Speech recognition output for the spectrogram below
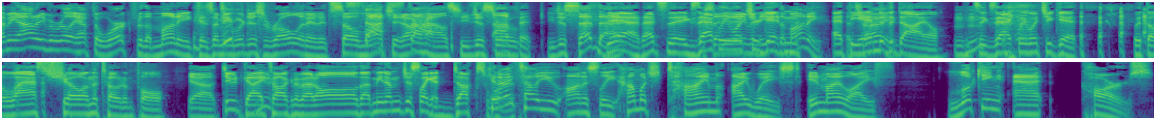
I mean, I don't even really have to work for the money because I mean, we're just rolling it. It's so Stop, much at our house. You just Stop it. You just said that. Yeah, that's the, exactly you what you're getting the money at the That's end of the dial. Mhm. It's exactly what you get with the last show on the totem pole. Yeah, dude. Guy you- talking about all that. I mean, I'm just like a duck's Can I tell you honestly how much time I waste in my life looking at cars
